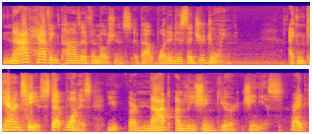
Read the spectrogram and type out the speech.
not having positive emotions about what it is that you're doing, I can guarantee you, step one is you are not unleashing your genius, right?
